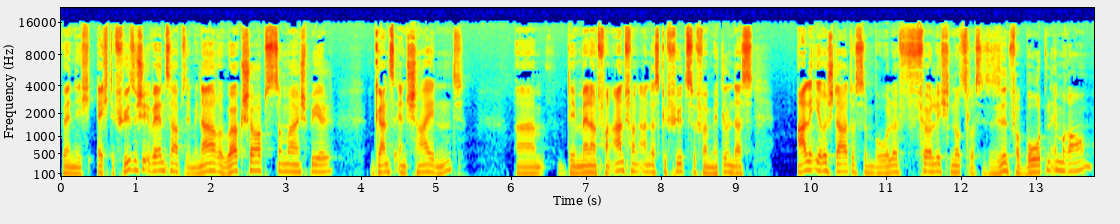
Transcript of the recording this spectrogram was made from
wenn ich echte physische Events habe, Seminare, Workshops zum Beispiel, ganz entscheidend, ähm, den Männern von Anfang an das Gefühl zu vermitteln, dass alle ihre Statussymbole völlig nutzlos sind. Sie sind verboten im Raum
